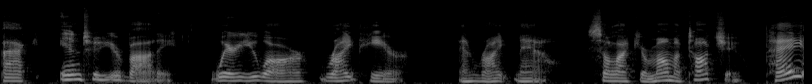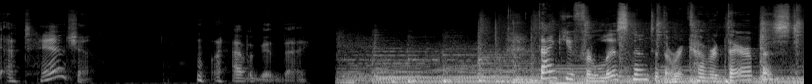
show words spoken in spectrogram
back into your body where you are right here and right now. So, like your mama taught you, pay attention. Have a good day. Thank you for listening to The Recovered Therapist,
